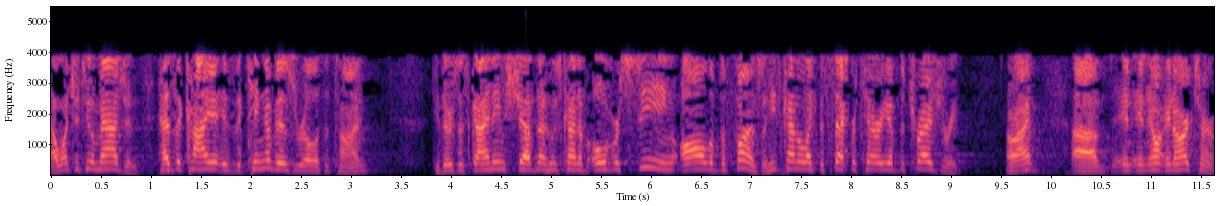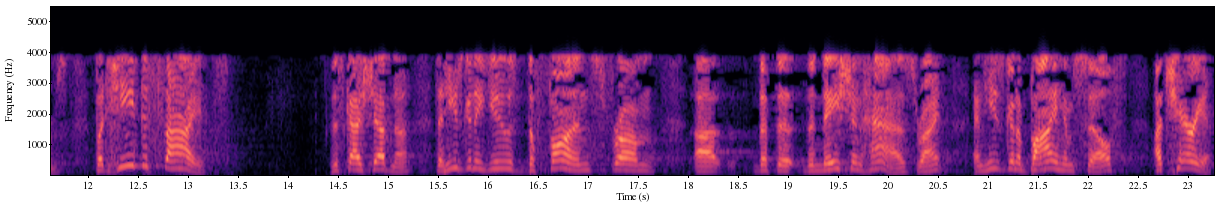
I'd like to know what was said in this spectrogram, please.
I want you to imagine, Hezekiah is the king of Israel at the time. There's this guy named Shebna who's kind of overseeing all of the funds. So he's kind of like the secretary of the treasury. All right? uh, in, in, our, in our terms. But he decides, this guy Shebna, that he's going to use the funds from uh, that the, the nation has, right? And he's going to buy himself a chariot.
